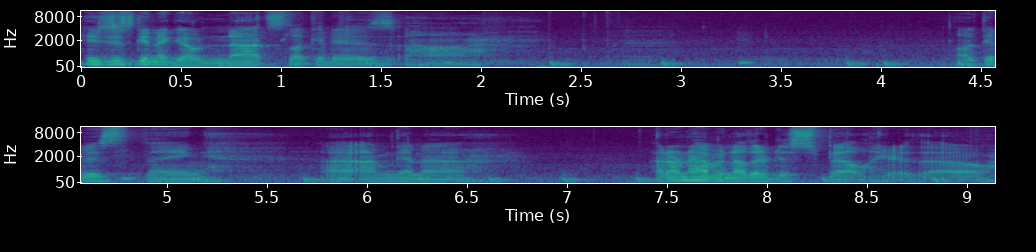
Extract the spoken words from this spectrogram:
he's just gonna go nuts. Look at his, uh, look at his thing. I, I'm gonna, I don't have another dispel here though.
